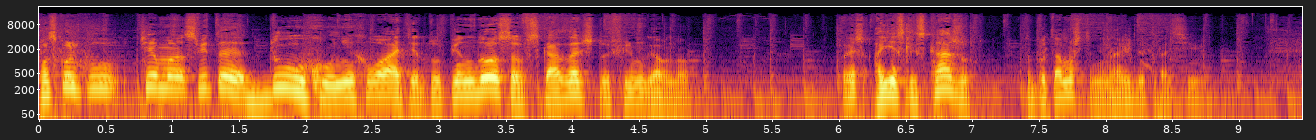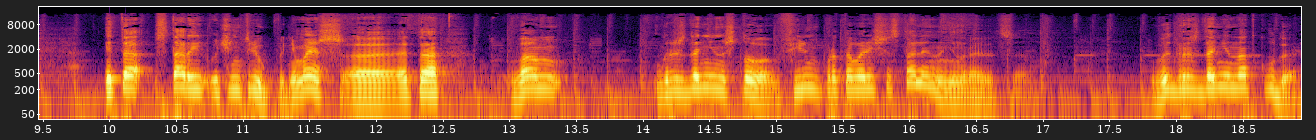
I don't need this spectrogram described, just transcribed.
Поскольку тема святая, духу не хватит у пиндосов сказать, что фильм говно. Понимаешь? А если скажут, то потому что ненавидят Россию. Это старый очень трюк, понимаешь? Э, это вам, гражданин, что, фильм про товарища Сталина не нравится? Вы гражданин откуда?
